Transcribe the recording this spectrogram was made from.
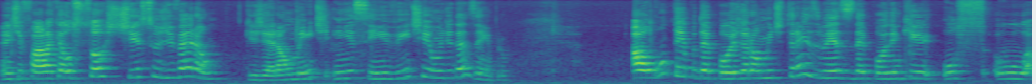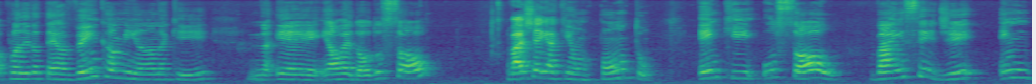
a gente fala que é o solstício de verão, que geralmente inicia em 21 de dezembro. Algum tempo depois, geralmente três meses depois em que o, o planeta Terra vem caminhando aqui em, ao redor do Sol, vai chegar aqui um ponto em que o Sol vai incidir em,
